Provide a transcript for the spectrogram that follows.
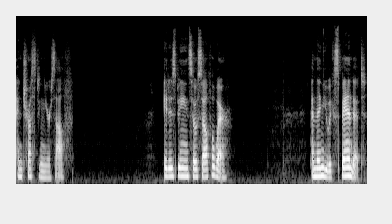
and trusting yourself. It is being so self aware. And then you expand it.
